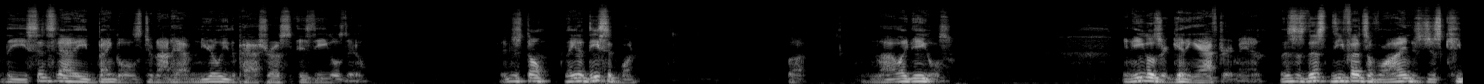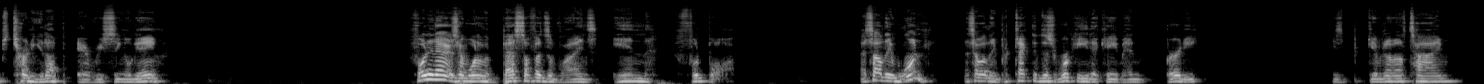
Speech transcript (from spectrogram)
the Cincinnati Bengals do not have nearly the pass rush as the Eagles do. They just don't. They had a decent one, but not like the Eagles. And Eagles are getting after it, man. This is this defensive line is just keeps turning it up every single game. 49ers have one of the best offensive lines in football. That's how they won. That's how they protected this rookie that came in, Purdy. He's given enough time.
